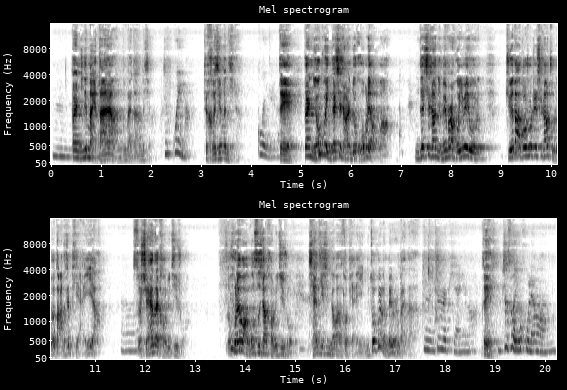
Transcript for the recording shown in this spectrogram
嗯，但是你得买单啊，你不买单不行，就贵吗，这核心问题。啊贵是吧？对，但是你要贵，你在市场上你就活不了嘛。你在市场你没法活，因为有绝大多数这市场主流打的是便宜啊，所以谁还在考虑技术？互联网公司想考虑技术，前提是你要把它做便宜，你做贵了没有人买单。对，就是便宜嘛。对，之所以互联网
